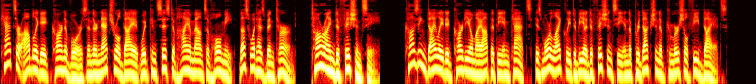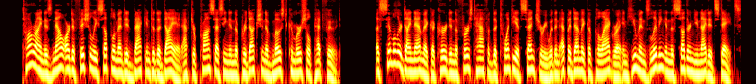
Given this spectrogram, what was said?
Cats are obligate carnivores and their natural diet would consist of high amounts of whole meat, thus what has been termed taurine deficiency, causing dilated cardiomyopathy in cats, is more likely to be a deficiency in the production of commercial feed diets. Taurine is now artificially supplemented back into the diet after processing in the production of most commercial pet food. A similar dynamic occurred in the first half of the 20th century with an epidemic of pellagra in humans living in the southern United States.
